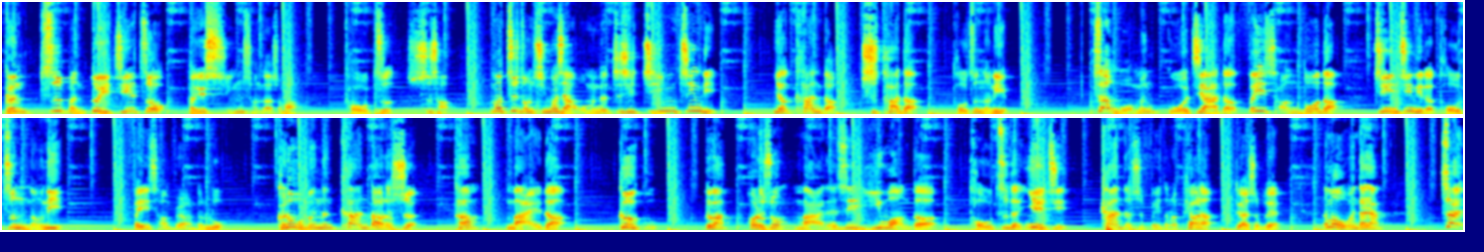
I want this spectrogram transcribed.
跟资本对接之后，它就形成了什么投资市场。那么这种情况下，我们的这些基金经理要看的是他的投资能力。在我们国家的非常多的基金经理的投资能力非常非常的弱，可能我们能看到的是他买的。个股，对吧？或者说买的这些以往的投资的业绩，看的是非常的漂亮，对还是不对？那么我问大家，在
